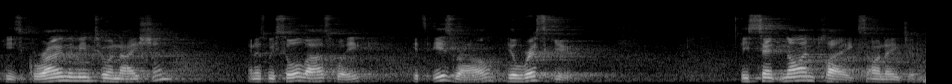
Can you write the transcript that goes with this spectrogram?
he's grown them into a nation, and as we saw last week, it's Israel he'll rescue. He sent nine plagues on Egypt,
